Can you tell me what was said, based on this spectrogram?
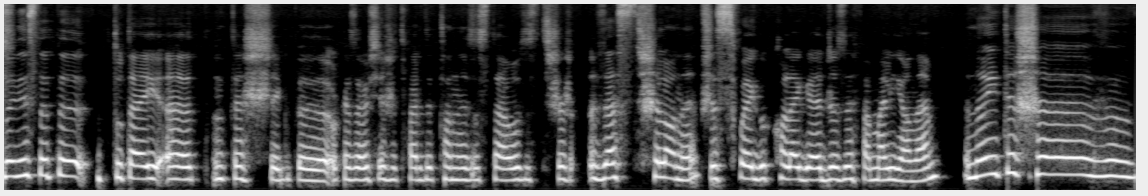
No niestety tutaj e, też jakby okazało się, że twardy Tony został zastrze- zastrzelony przez swojego kolegę Josefa Malione. No i też e,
